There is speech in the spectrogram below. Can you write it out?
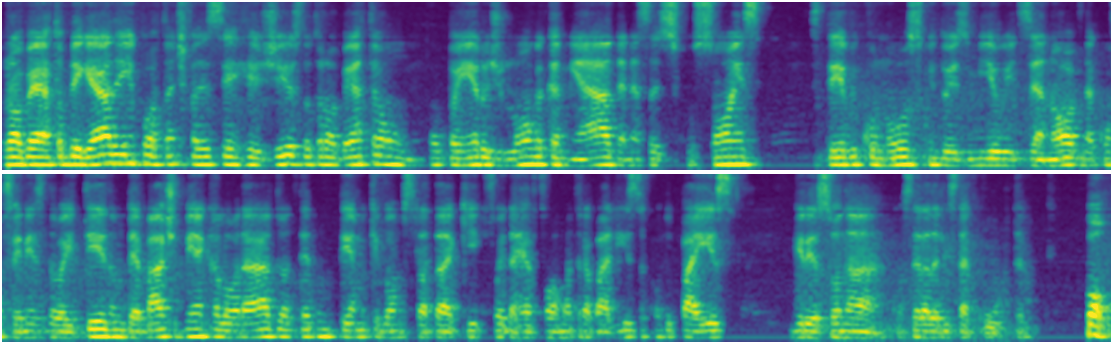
Alberto, obrigado. é importante fazer esse registro. Doutor Alberto é um companheiro de longa caminhada nessas discussões. Esteve conosco em 2019 na conferência da OIT, num debate bem acalorado, até um tema que vamos tratar aqui, que foi da reforma trabalhista, quando o país ingressou na considerada lista curta. Bom,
